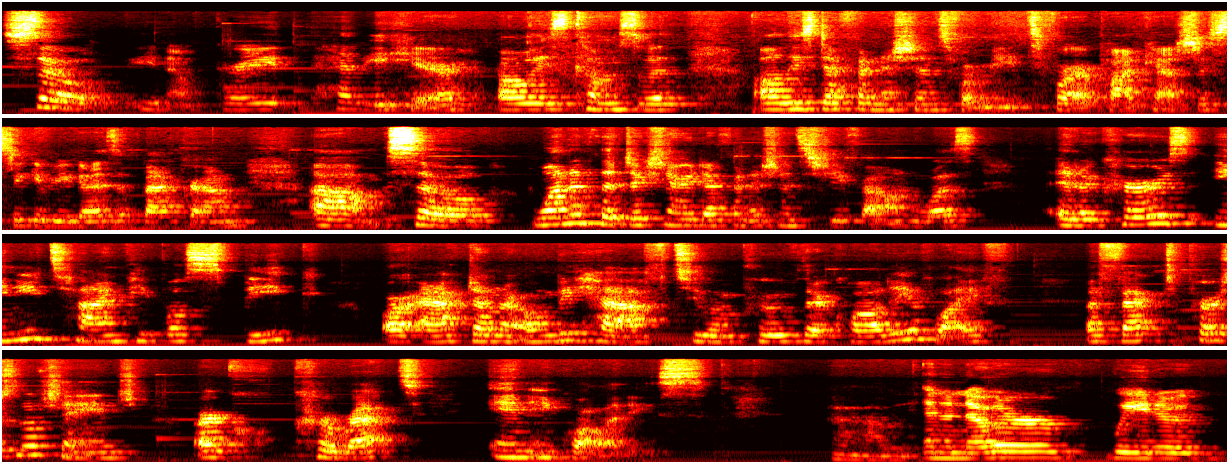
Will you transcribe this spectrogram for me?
so, you know, great Hetty here always comes with all these definitions for me for our podcast, just to give you guys a background. Um, so, one of the dictionary definitions she found was it occurs anytime people speak or act on their own behalf to improve their quality of life, affect personal change, or correct inequalities. Um, and another way to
